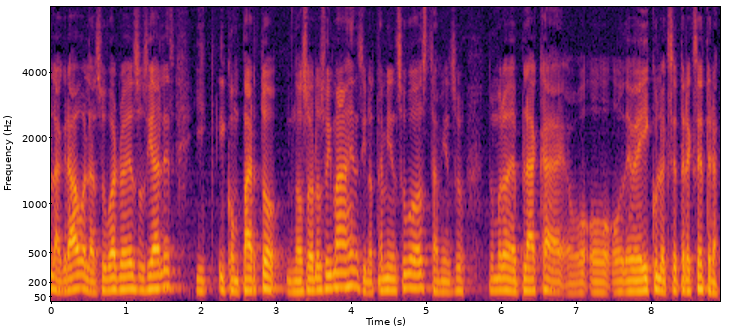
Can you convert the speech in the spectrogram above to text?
la grabo, la subo a redes sociales y, y, comparto no solo su imagen, sino también su voz, también su, número de placa eh, o, de vehículo, etcétera, etcétera.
